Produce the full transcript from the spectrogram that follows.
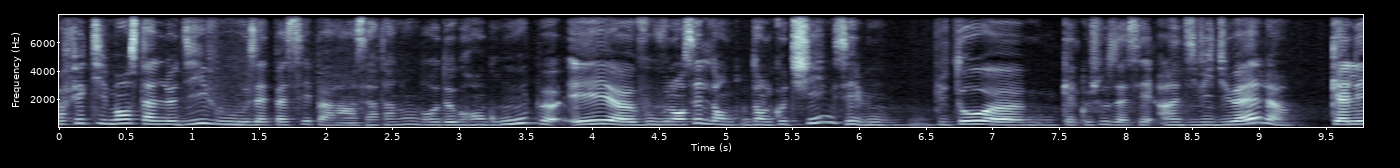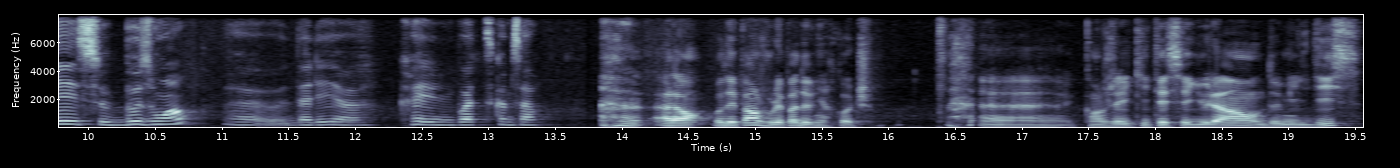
effectivement, Stan le dit, vous êtes passé par un certain nombre de grands groupes et vous vous lancez dans, dans le coaching. C'est plutôt quelque chose d'assez individuel. Quel est ce besoin euh, d'aller euh, créer une boîte comme ça? Alors, au départ, je voulais pas devenir coach. Euh, quand j'ai quitté Ségula en 2010,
